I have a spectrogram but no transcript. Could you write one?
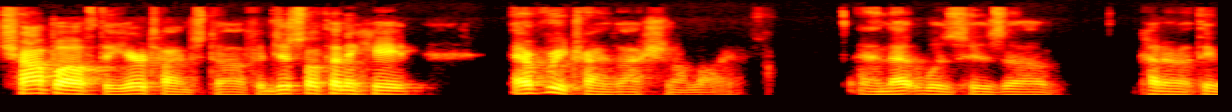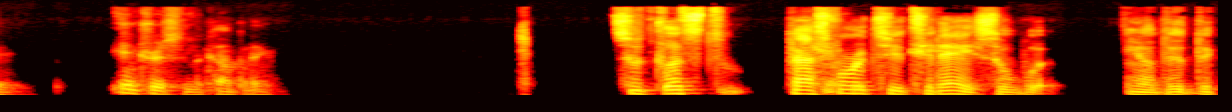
chop off the airtime stuff and just authenticate every transaction online and that was his uh, kind of I think interest in the company. So let's fast forward to today. So what you know the, the,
